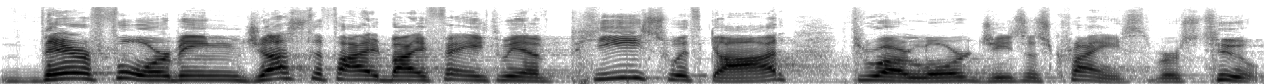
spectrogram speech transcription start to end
Therefore, being justified by faith, we have peace with God through our Lord Jesus Christ. Verse 2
